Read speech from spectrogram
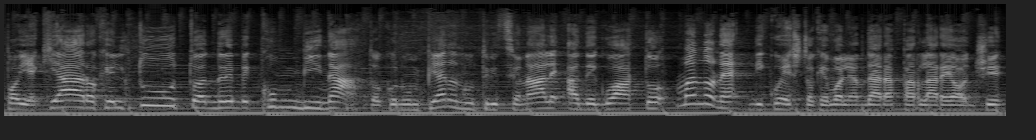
Poi è chiaro che il tutto andrebbe combinato con un piano nutrizionale adeguato, ma non è di questo che voglio andare a parlare oggi.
